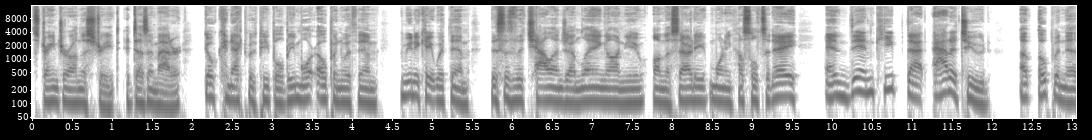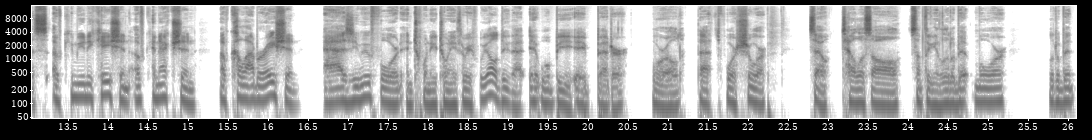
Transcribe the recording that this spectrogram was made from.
stranger on the street. It doesn't matter. Go connect with people, be more open with them, communicate with them. This is the challenge I'm laying on you on the Saturday morning hustle today. And then keep that attitude of openness, of communication, of connection, of collaboration as you move forward in 2023. If we all do that, it will be a better world. That's for sure. So tell us all something a little bit more, a little bit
